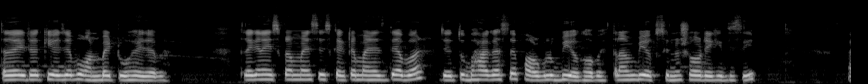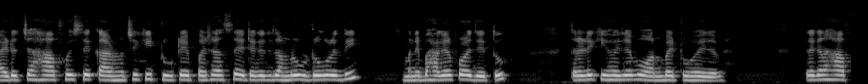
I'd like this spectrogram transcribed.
তাহলে এটা কী হয়ে যাবে? ওয়ান বাই টু হয়ে যাবে। তাহলে এখানে স্কোয়ার মাইনাস স্কোয়ার একটা মাইনাস দিয়ে আবার যেহেতু ভাগ আছে ফরগুলো বিয়োগ হবে। তাহলে আমি বিয়োগ চিহ্ন সহ রেখে দিছি। আর এটা হচ্ছে হাফ হয়েছে, কারণ হচ্ছে কি টুটা এর পাশে আছে, এটাকে যদি আমরা উল্টো করে দিই মানে ভাগের পরে যেহেতু, তাহলে এটা কী হয়ে যাবে? ওয়ান বাই টু হয়ে যাবে। তাহলে এখানে হাফ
